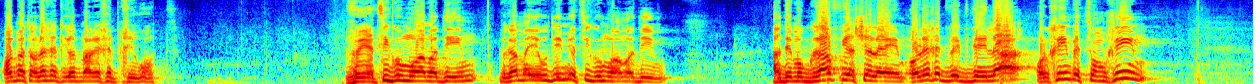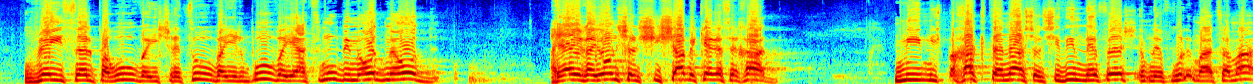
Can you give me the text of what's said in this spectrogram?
עוד מעט הולכת להיות מערכת בחירות. ויציגו מועמדים, וגם היהודים יציגו מועמדים. הדמוגרפיה שלהם הולכת וגדלה, הולכים וצומחים. ובני ישראל פרו וישרצו וירבו ויעצמו במאוד מאוד. היה הריון של שישה בכרס אחד. ממשפחה קטנה של 70 נפש, הם נהפכו למעצמה.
